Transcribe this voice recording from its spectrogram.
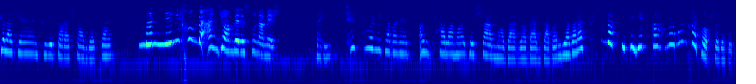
گلاکن توی سرش فریاد زد. من نمی‌خوام به انجام برسونمش. ولی چطور می‌توانست آن کلمات شرماور را بر زبان بیاورد وقتی که یک قهرمان خطاب شده بود؟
